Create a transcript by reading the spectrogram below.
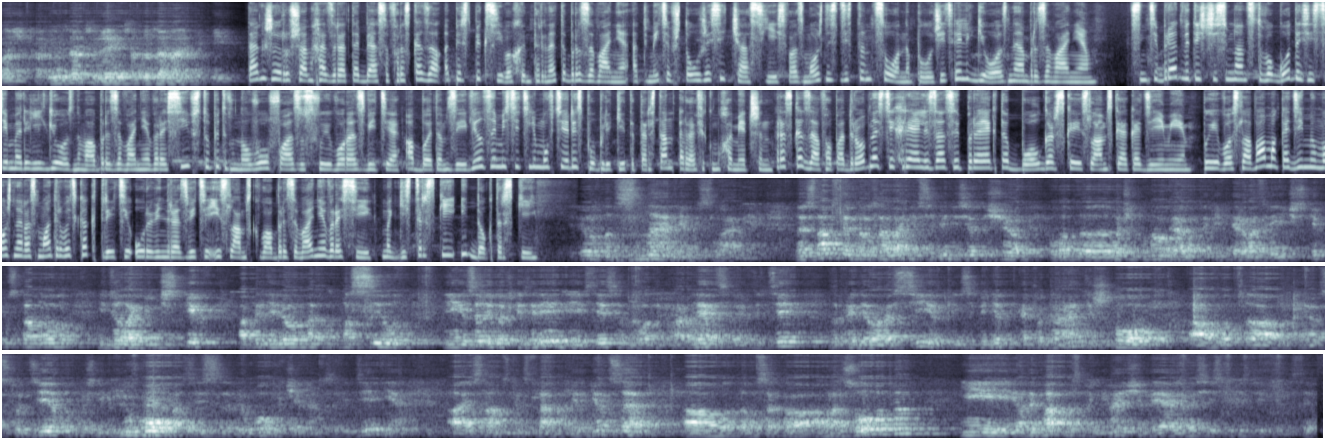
наших организаций является образование. Также Рушан Хазрат Абясов рассказал о перспективах интернет-образования, отметив, что уже сейчас есть возможность дистанционно получить религиозное образование. Сентября 2017 года система религиозного образования в России вступит в новую фазу своего развития. Об этом заявил заместитель муфтия Республики Татарстан Рафик Мухаммедшин, рассказав о подробностях реализации проекта Болгарской исламской академии. По его словам, академию можно рассматривать как третий уровень развития исламского образования в России – магистерский и докторский. Знанием исламе но исламское образование в себе несет еще вот, э, очень много вот таких мировоззренческих установок, идеологических определенных посылов. И с этой точки зрения, естественно, вот, направляет своих детей за пределы России. В принципе, нет никакой гарантии, что а, вот, а, студент, выпускник любого, здесь, любого учебного заведения а, исламских стран вернется а, вот, высокообразованным, и адекватно воспринимающим реалии российской действительности.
